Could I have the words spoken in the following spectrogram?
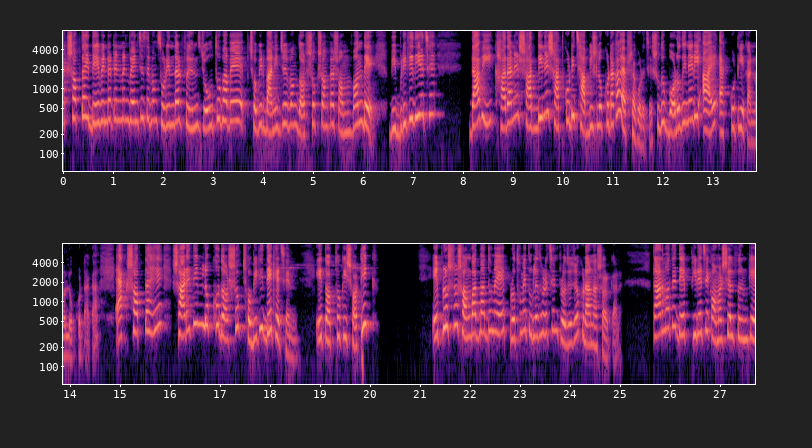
এক সপ্তাহে দেব এন্টারটেনমেন্ট বেঞ্চেস এবং সুরিন্দার ফিল্মস যৌথভাবে ছবির বাণিজ্য এবং দর্শক সংখ্যা সম্বন্ধে বিবৃতি দিয়েছে। দাবি, খাদানের সাত দিনে সাত কোটি ছাব্বিশ লক্ষ টাকা ব্যবসা করেছে। শুধু বড়দিনেরই আয় এক কোটি একান্ন লক্ষ টাকা। এক সপ্তাহে সাড়ে তিন লক্ষ দর্শক ছবিটি দেখেছেন। এ তথ্য কি সঠিক? এ প্রশ্ন সংবাদ মাধ্যমে প্রথমে তুলে ধরেছেন প্রযোজক রানা সরকার। তার মতে দেব ফিরেছে কমার্শিয়াল ফিল্মকে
